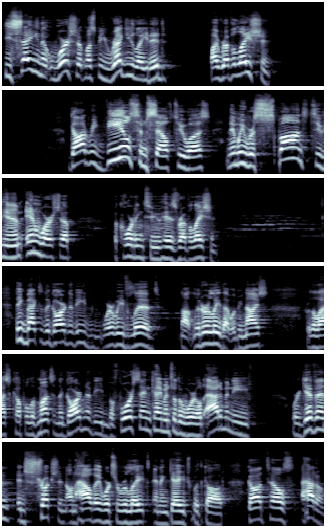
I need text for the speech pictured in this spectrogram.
He's saying that worship must be regulated by revelation. God reveals himself to us, and then we respond to him in worship according to his revelation. Think back to the Garden of Eden where we've lived. Not literally, that would be nice, for the last couple of months in the Garden of Eden, before sin came into the world, Adam and Eve were given instruction on how they were to relate and engage with God. God tells Adam,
